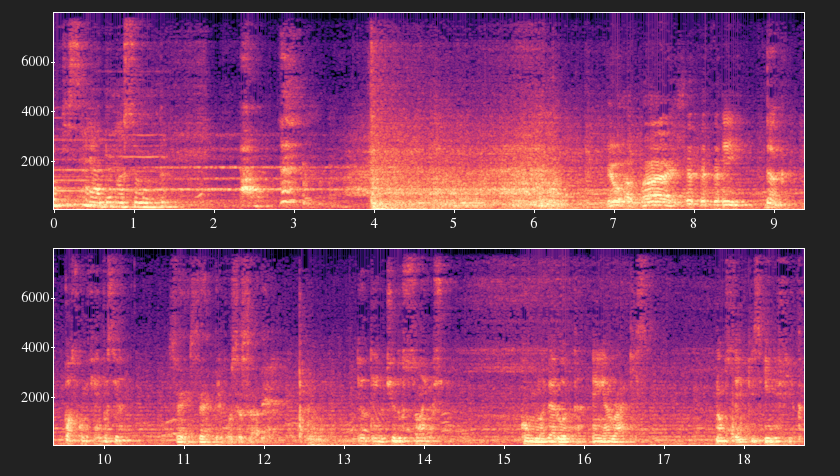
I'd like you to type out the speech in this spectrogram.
O que será do nosso mundo? Meu rapaz. Ei, Duncan, posso confiar em você? Sim, sempre, você sabe. Eu tenho tido sonhos com uma garota em Arrakis. Não sei o que significa.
